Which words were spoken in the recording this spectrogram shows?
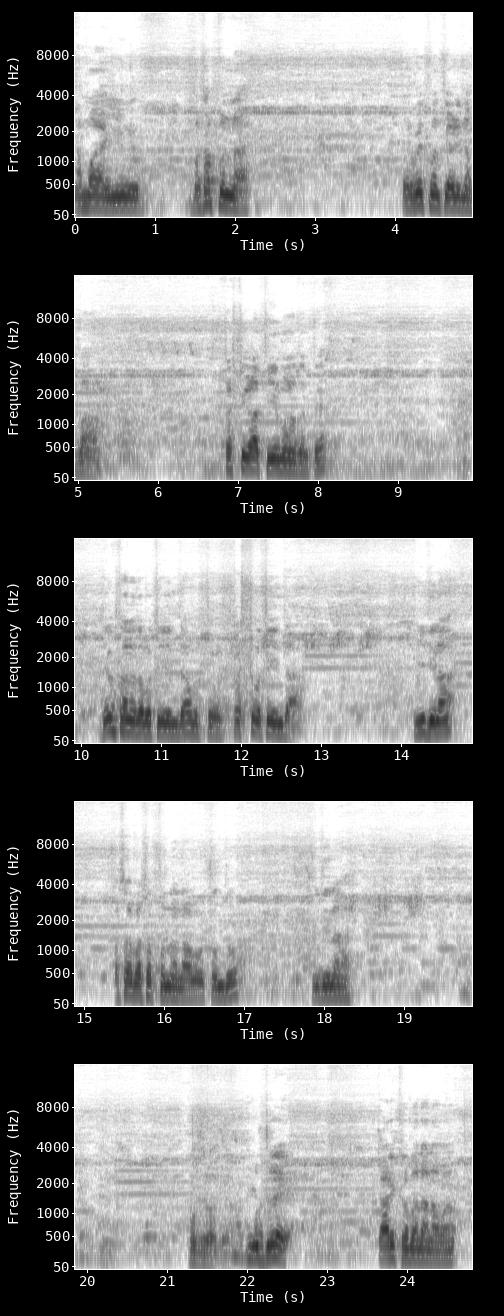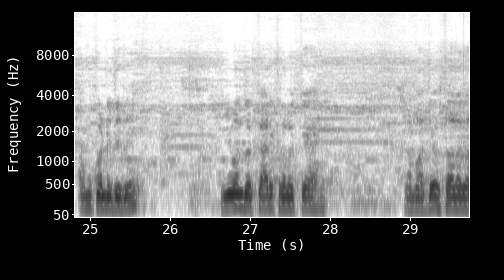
ನಮ್ಮ ಈ ಬಸಪ್ಪನ್ನ ತರಬೇಕು ಅಂತೇಳಿ ನಮ್ಮ ಟ್ರಸ್ಟಿಗಳ ತೀರ್ಮಾನದಂತೆ ದೇವಸ್ಥಾನದ ವತಿಯಿಂದ ಮತ್ತು ಟ್ರಸ್ಟ್ ವತಿಯಿಂದ ಈ ದಿನ ಹೊಸ ಬಸಪ್ಪನ್ನು ನಾವು ತಂದು ಈ ದಿನ ಮುದ್ರೆ ಕಾರ್ಯಕ್ರಮನ ನಾವು ಹಮ್ಮಿಕೊಂಡಿದ್ದೀವಿ. ಈ ಒಂದು ಕಾರ್ಯಕ್ರಮಕ್ಕೆ ನಮ್ಮ ದೇವಸ್ಥಾನದ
